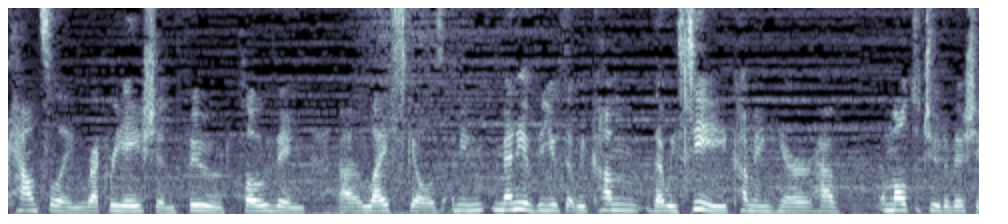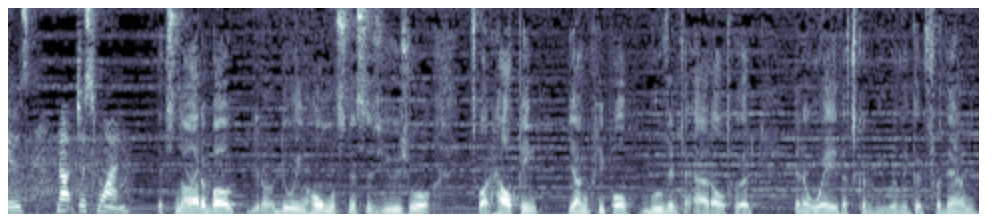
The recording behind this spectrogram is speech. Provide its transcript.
counseling, recreation, food, clothing, uh, life skills. I mean, many of the youth that we come that we see coming here have a multitude of issues, not just one. It's not about you know doing homelessness as usual. It's about helping young people move into adulthood in a way that's going to be really good for them,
